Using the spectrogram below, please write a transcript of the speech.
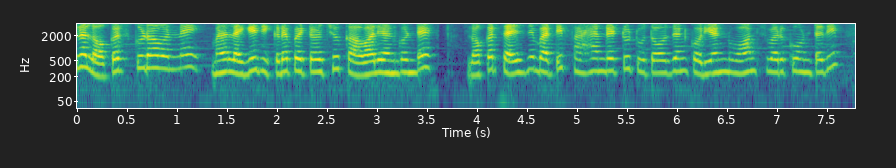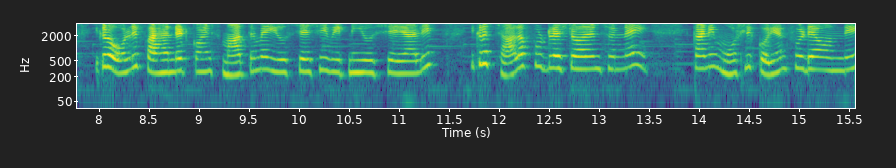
ఇక్కడ లాకర్స్ కూడా ఉన్నాయి. మన లగేజ్ ఇక్కడే పెట్టవచ్చు. కావాలి అనుకుంటే లాకర్ సైజ్ని బట్టి five hundred to two thousand Korean wons వరకు ఉంటుంది. ఇక్కడ ఓన్లీ ఫైవ్ హండ్రెడ్ కాయిన్స్ మాత్రమే యూస్ చేసి వీటిని యూస్ చేయాలి. ఇక్కడ చాలా ఫుడ్ రెస్టారెంట్స్ ఉన్నాయి. కానీ మోస్ట్లీ కొరియన్ ఫుడే ఉంది.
